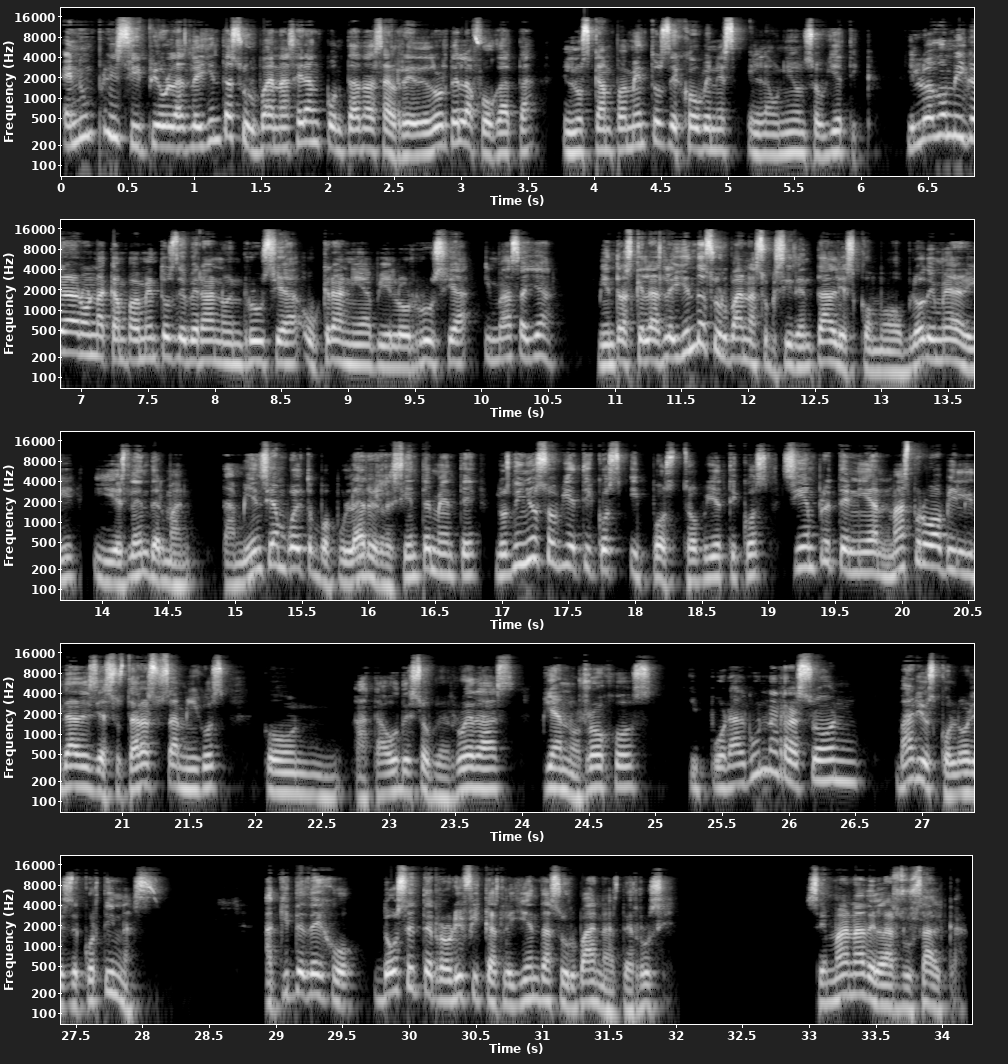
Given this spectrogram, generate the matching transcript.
En un principio, las leyendas urbanas eran contadas alrededor de la fogata en los campamentos de jóvenes en la Unión Soviética, y luego migraron a campamentos de verano en Rusia, Ucrania, Bielorrusia y más allá. Mientras que las leyendas urbanas occidentales como Bloody Mary y Slenderman también se han vuelto populares recientemente, los niños soviéticos y postsoviéticos siempre tenían más probabilidades de asustar a sus amigos con ataúdes sobre ruedas, pianos rojos y por alguna razón varios colores de cortinas. Aquí te dejo 12 terroríficas leyendas urbanas de Rusia. Semana de las Rusalka.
